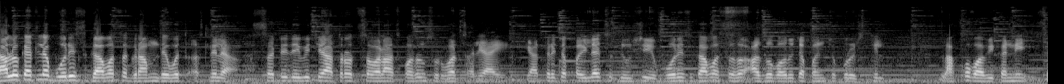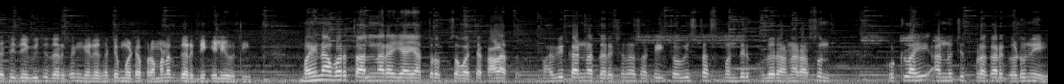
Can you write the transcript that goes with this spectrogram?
तालुक्यातल्या बोरीस गावाचं ग्रामदैवत असलेल्या सटीदेवीच्या यात्रोत्सवाला आजपासून सुरुवात झाली आहे. यात्रेच्या पहिल्याच दिवशी बोरीस गावासह आजूबाजूच्या पंचक्रोशीतील लाखो भाविकांनी सटीदेवीचे दर्शन घेण्यासाठी मोठ्या प्रमाणात गर्दी केली होती. महिनाभर चालणाऱ्या या यात्रोत्सवाच्या काळात भाविकांना दर्शनासाठी चोवीस तास मंदिर खुलं राहणार असून कुठलाही अनुचित प्रकार घडू नये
